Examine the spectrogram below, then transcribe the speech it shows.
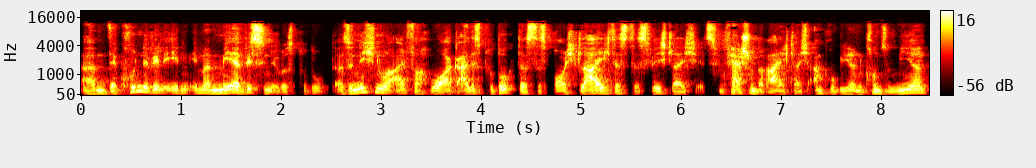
Ähm, der Kunde will eben immer mehr wissen über das Produkt. Also nicht nur einfach, wow, geiles Produkt, das, das brauche ich gleich, das, das will ich gleich jetzt im Fashion-Bereich gleich anprobieren, konsumieren,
